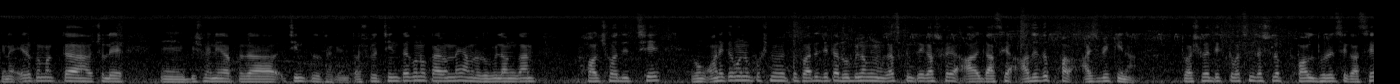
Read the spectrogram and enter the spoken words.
কি না এরকম একটা আসলে বিষয় নিয়ে আপনারা চিন্তিত থাকেন। তো আসলে চিন্তার কোনো কারণ নেই, আমরা রুবিলাঙ্গান ফল ছোঁয়া দিচ্ছে এবং অনেকের মনে প্রশ্ন হতে পারে যেটা রুবিলাঙ্গান গাছ, কিন্তু এই গাছে গাছে আদৌ তো ফল আসবে কি না তো আসলে দেখতে পাচ্ছেন যে আসলে ফল ধরেছে গাছে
